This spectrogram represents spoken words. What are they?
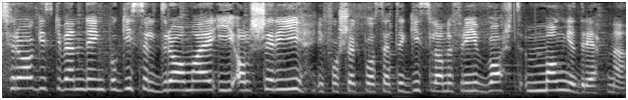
Tragisk vending på gisseldramaet i Algerie. I forsøk på å sette gislene fri ble mange drepne.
